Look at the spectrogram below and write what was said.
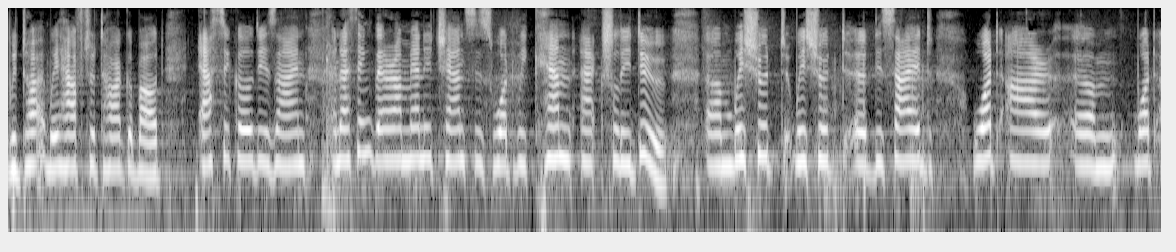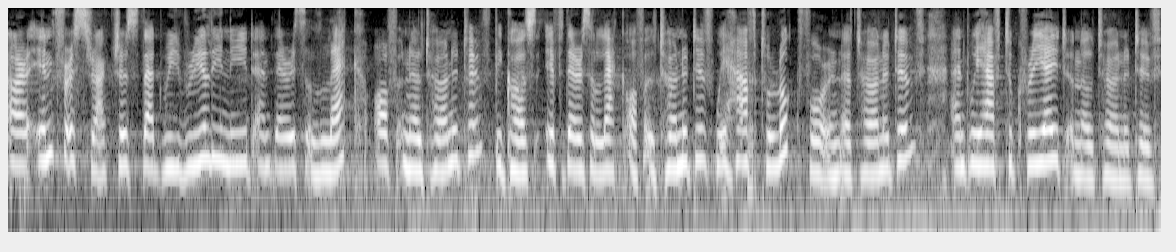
we, talk, we have to talk about ethical design, and I think there are many chances what we can actually do. Um, we should, we should uh, decide what are, um, what are infrastructures that we really need, and there is a lack of an alternative, because if there is a lack of alternative, we have to look for an alternative, and we have to create an alternative.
